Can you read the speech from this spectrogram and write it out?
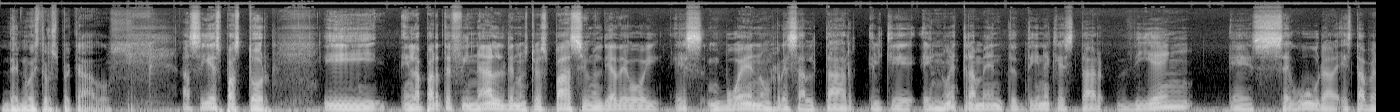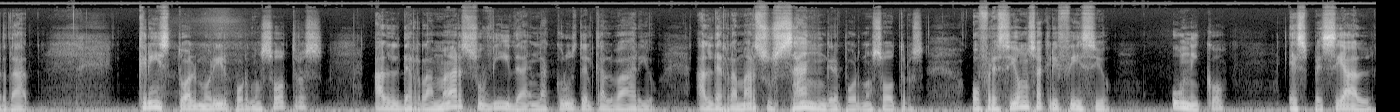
de nuestros pecados. Así es, pastor. Y en la parte final de nuestro espacio en el día de hoy es bueno resaltar el que en nuestra mente tiene que estar bien eh, segura esta verdad. Cristo al morir por nosotros, al derramar su vida en la cruz del Calvario, al derramar su sangre por nosotros, ofreció un sacrificio único, especial,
